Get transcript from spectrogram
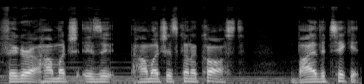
Figure out how much is it how much it's going to cost. Buy the ticket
